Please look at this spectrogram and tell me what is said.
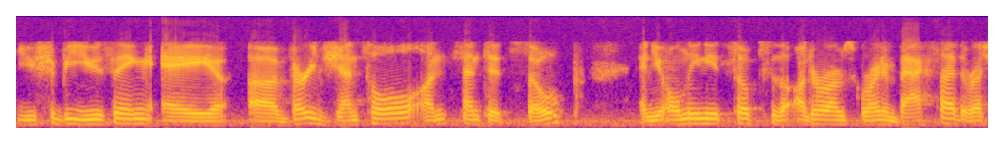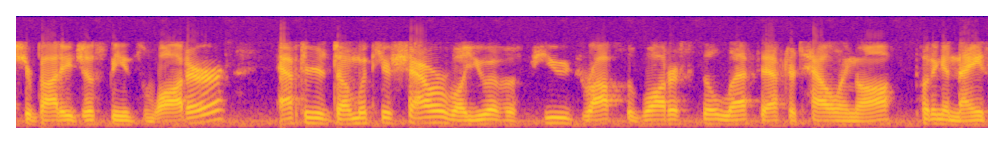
you should be using a, a very gentle, unscented soap and you only need soap to the underarms, groin, and backside. The rest of your body just needs water. After you're done with your shower, while you have a few drops of water still left after toweling off, putting a nice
